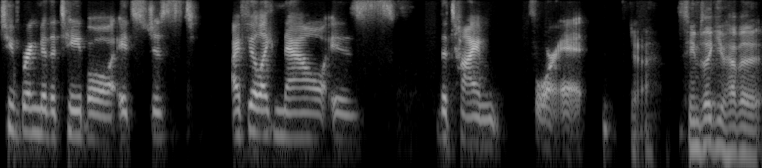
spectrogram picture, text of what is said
to bring to the table. It's just, I feel like now is the time for it. yeah seems like you have a,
